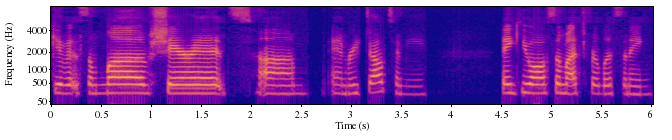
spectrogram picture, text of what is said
give it some love, share it, um, and reach out to me. Thank you all so much for listening.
